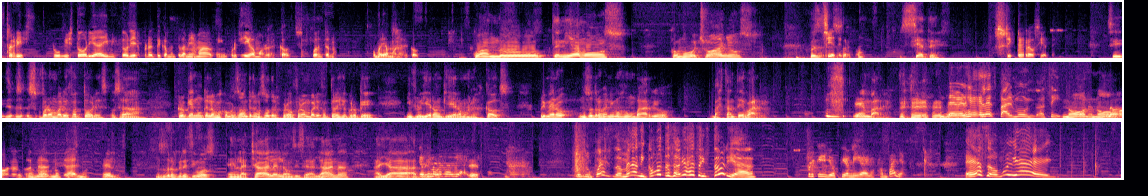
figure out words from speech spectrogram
Chris, tu historia y mi historia es prácticamente la misma en por qué llegamos a los scouts. Cuéntanos cómo llegamos a los scouts. Cuando teníamos como ocho años, pues Siete, so- creo. siete. Sí, creo siete. Sí, s- s- fueron varios factores. O sea, creo que nunca lo hemos conversado entre nosotros, pero fueron varios factores yo creo que influyeron que llegáramos a los scouts. Primero, nosotros venimos de un barrio bastante barrio. Bien barrio. De Vergeles para el mundo, así. No, no, no. No, no, no, nosotros no, no crecimos en Vélez. Nosotros crecimos en La Chala, en la Once y Sedalana, allá a Yo sí tres me lo cuadras sabía. Vélez. Por supuesto, Melanie, ¿cómo te sabías esa historia? Porque yo fui amiga de las campañas. Eso, muy bien.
